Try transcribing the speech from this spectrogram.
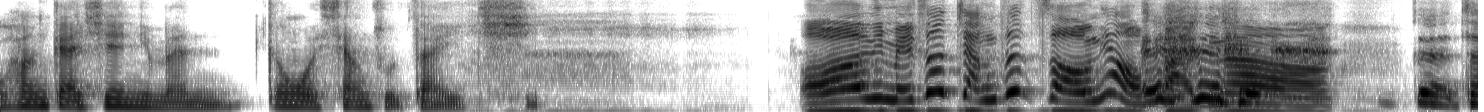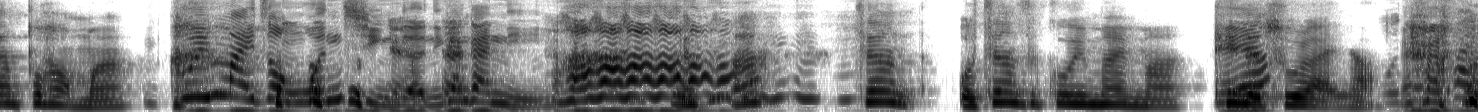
我很感谢你们跟我相处在一起。哦，你每次都讲这种，你好烦啊！对，这样不好吗？你故意卖这种温情的，你看看你。啊，这样我这样是故意卖吗？听得出来呀。我太哭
